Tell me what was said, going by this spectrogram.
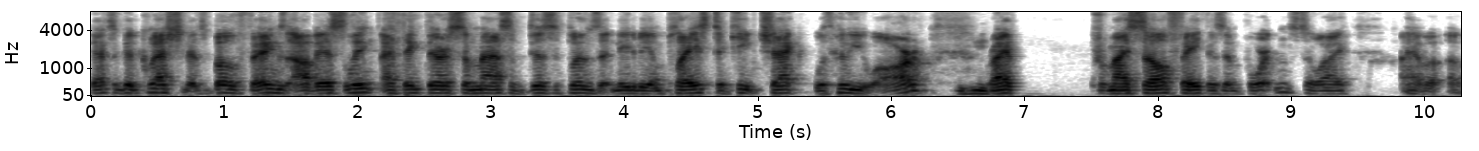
that's a good question it's both things obviously i think there are some massive disciplines that need to be in place to keep check with who you are mm-hmm. right for myself faith is important so i I have a, a,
